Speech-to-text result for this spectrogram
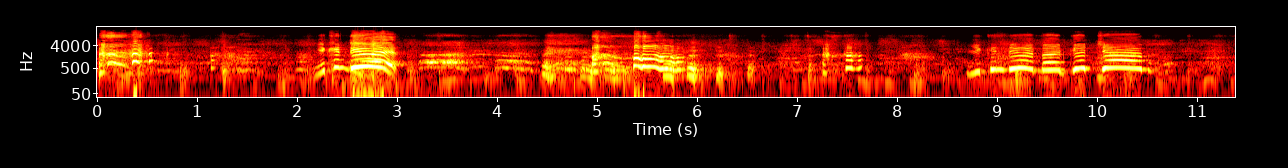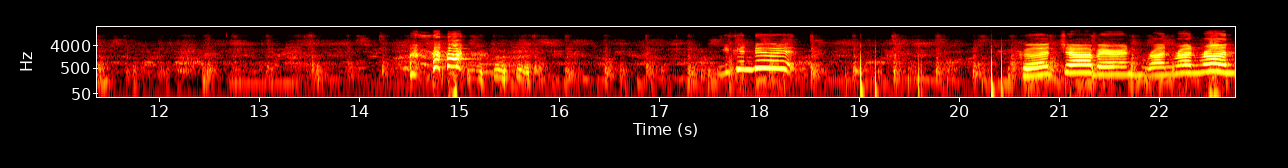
you can do it. you can do it, bud. Good job. You can do it. Good job, Aaron. Run, run, run.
